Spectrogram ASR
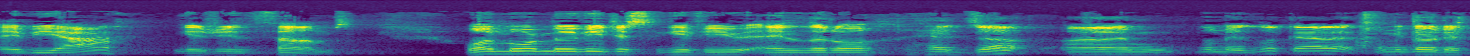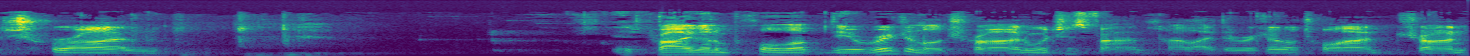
AVI, gives you the thumbs. One more movie just to give you a little heads up. Um, let me look at it. Let me go to Tron. It's probably going to pull up the original Tron, which is fine. I like the original Tron. Tron,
